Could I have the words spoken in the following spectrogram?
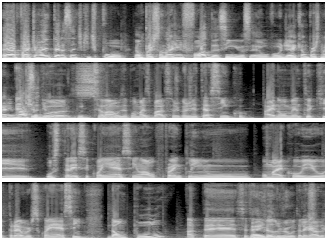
É, a parte mais interessante que, tipo, é um personagem foda, assim. você- O Jack é um personagem É massa tipo, de. de- sei lá, um exemplo mais básico. Você tá jogando GTA V. Aí no momento que os três se conhecem lá, o Franklin, o, o Michael e o Trevor se conhecem, dá um pulo até você ter É, feito do jogo, tá ligado?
